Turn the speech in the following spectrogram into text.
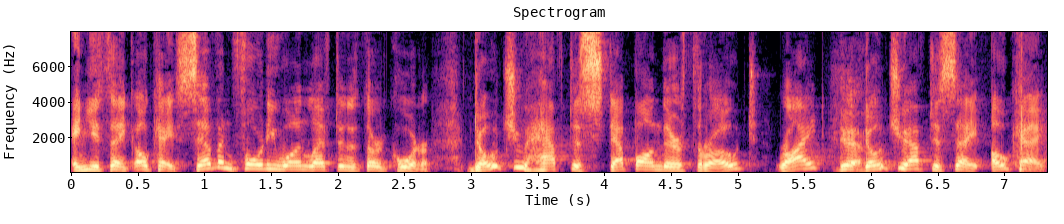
and you think, okay, 741 left in the third quarter. Don't you have to step on their throat, right? Yeah. Don't you have to say, okay,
